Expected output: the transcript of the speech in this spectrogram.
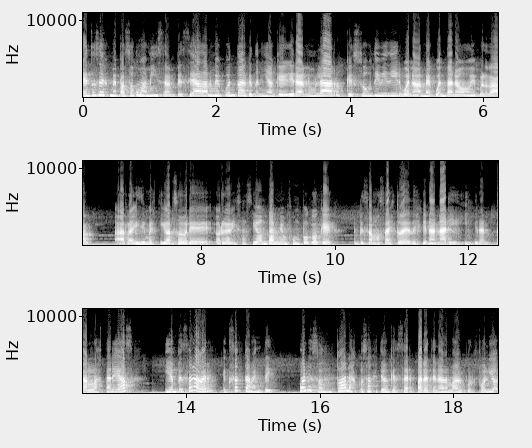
entonces me pasó como a Misa, empecé a darme cuenta que tenía que granular, que subdividir, bueno, darme cuenta no, en verdad, a raíz de investigar sobre organización, también fue un poco que empezamos a esto de desgranar y, y granular las tareas y empezar a ver exactamente cuáles son todas las cosas que tengo que hacer para tener mal portfolio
